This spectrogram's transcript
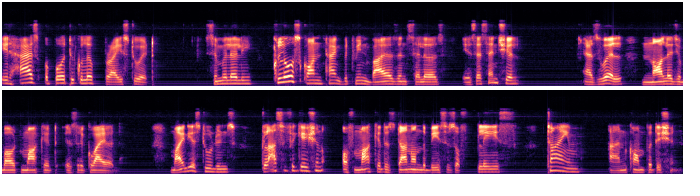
it has a particular price to it. Similarly, close contact between buyers and sellers is essential. As well, knowledge about market is required. My dear students, Classification of market is done on the basis of place, time and competition.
